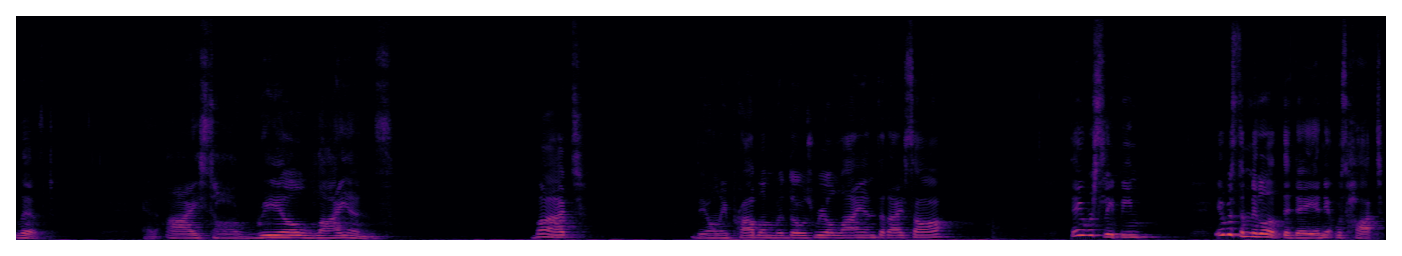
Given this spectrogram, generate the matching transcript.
lived. And I saw real lions. But the only problem with those real lions that I saw, they were sleeping. It was the middle of the day and it was hot,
